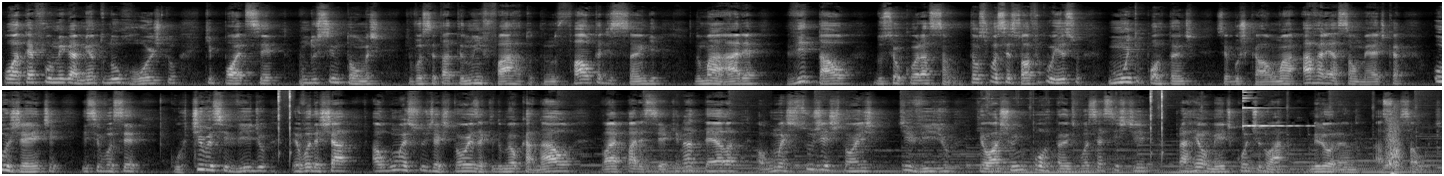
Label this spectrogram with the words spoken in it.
ou até formigamento no rosto, que pode ser um dos sintomas que você está tendo um infarto, tendo falta de sangue numa área vital do seu coração. Então, se você sofre com isso, muito importante você buscar uma avaliação médica urgente. E se você curtiu esse vídeo, eu vou deixar algumas sugestões aqui do meu canal, vai aparecer aqui na tela algumas sugestões de vídeo que eu acho importante você assistir para realmente continuar melhorando a sua saúde.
